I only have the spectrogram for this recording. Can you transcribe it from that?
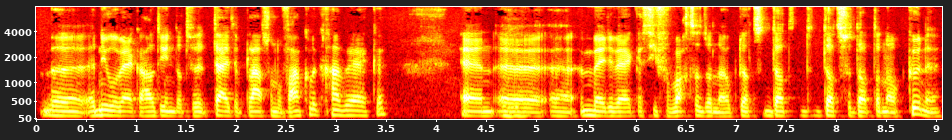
we- het nieuwe werken houdt in dat we tijd en plaats onafhankelijk gaan werken. En eh, eh, medewerkers die verwachten dan ook dat, dat, dat ze dat dan ook kunnen.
